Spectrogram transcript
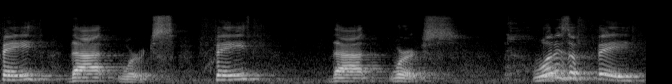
faith that works. Faith that works. What is a faith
